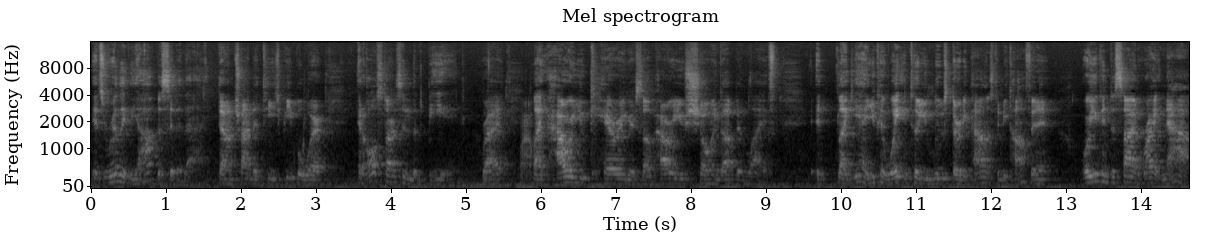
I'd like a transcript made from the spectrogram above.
it's really the opposite of that that I'm trying to teach people where it all starts in the being, right? Wow. Like how are you carrying yourself? How are you showing up in life? It like yeah, you can wait until you lose 30 pounds to be confident, or you can decide right now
